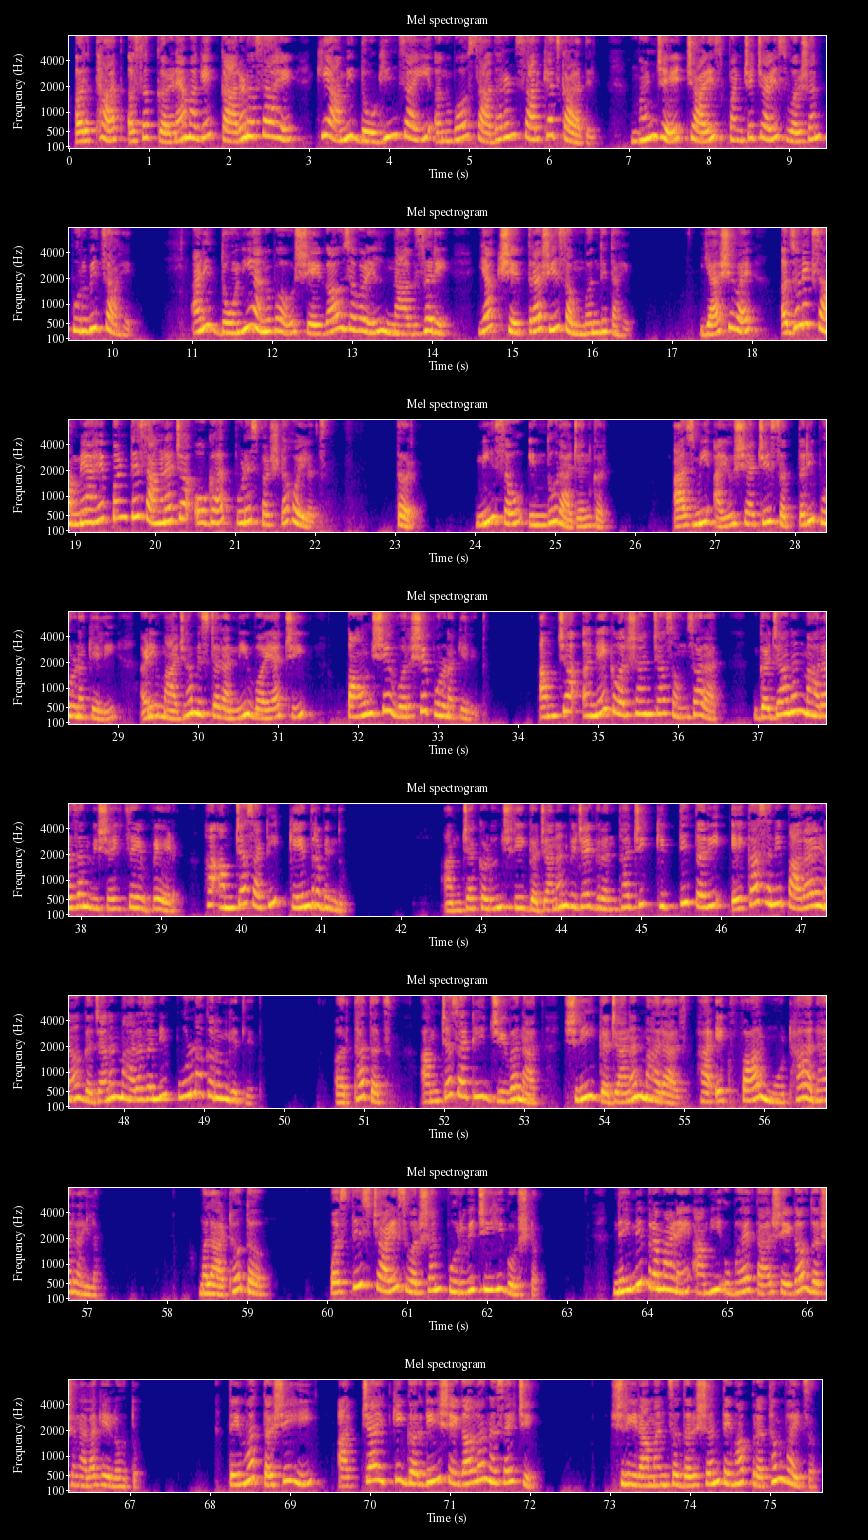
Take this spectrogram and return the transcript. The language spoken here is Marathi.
अर्थात असं करण्यामागे कारण असं आहे की आम्ही दोघींचाही अनुभव साधारण सारख्याच काळातील म्हणजे चाळीस पंचेचाळीस वर्षांपूर्वीचा आहे. आणि दोन्ही अनुभव शेगाव जवळील नागझरी या क्षेत्राशी संबंधित आहे. याशिवाय अजून एक साम्य आहे पण ते सांगण्याच्या ओघात पुढे स्पष्ट होईलच. तर मी सौ इंदू राजनकर. आज मी आयुष्याची सत्तरी पूर्ण केली आणि माझ्या मिस्टरांनी वयाची पाऊणशे वर्षे पूर्ण केलीत. आमच्या अनेक वर्षांच्या संसारात गजानन महाराजांविषयीचे वेड हा आमच्यासाठी केंद्रबिंदू. आमच्याकडून श्री गजानन विजय ग्रंथाची कितीतरी एकासनी पारायण गजानन महाराजांनी पूर्ण करून घेतलीत. अर्थातच आमच्यासाठी जीवनात श्री गजानन महाराज हा एक फार मोठा आधार राहिला. मला आठवतं पस्तीस चाळीस वर्षांपूर्वीची ही गोष्ट. नेहमीप्रमाणे आम्ही उभयता शेगाव दर्शनाला गेलो होतो. तेव्हा तशीही आजच्या इतकी गर्दी शेगावला नसायची. श्रीरामांचं दर्शन तेव्हा प्रथम व्हायचं.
